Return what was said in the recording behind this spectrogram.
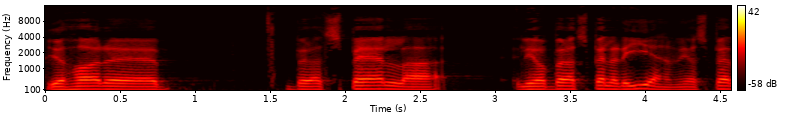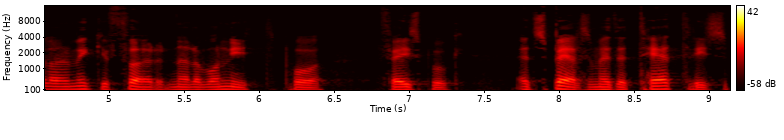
Jag har eh, börjat spela, eller jag har börjat spela det igen. Jag spelade mycket förr när det var nytt på Facebook. Ett spel som heter Tetris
